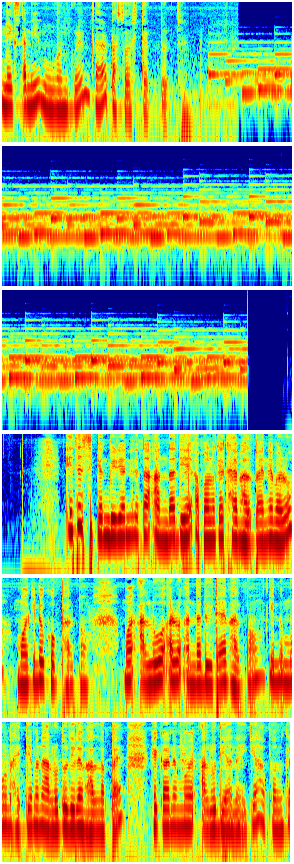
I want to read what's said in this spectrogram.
নেক্সট আমি মুভ অন কৰিম তাৰ পাছৰ ষ্টেপটোত এই যে চিকেন বিৰিয়ানীত এটা আন্দা দিয়ে আপোনালোকে খাই ভাল পায়নে বাৰু? মই কিন্তু খুব ভাল পাওঁ। মই আলু আৰু আন্দা দুয়োটাই ভাল পাওঁ কিন্তু মোৰ ভাইটিয়ে মানে আলুটো দিলে ভাল নাপায়। সেইকাৰণে মই আলু দিয়া নাইকিয়া আপোনালোকে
